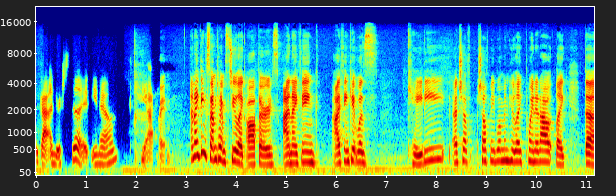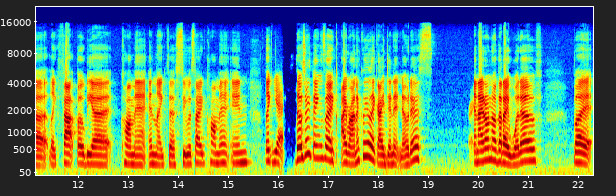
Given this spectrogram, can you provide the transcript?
Like I understood, you know? yeah. Right. And I think sometimes too, like authors, and I think I think it was Katie at Shelf Made Woman who like pointed out like the like fat phobia comment and like the suicide comment in like Yes. those are things like ironically like I didn't notice. Right. And I don't know that I would have, but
